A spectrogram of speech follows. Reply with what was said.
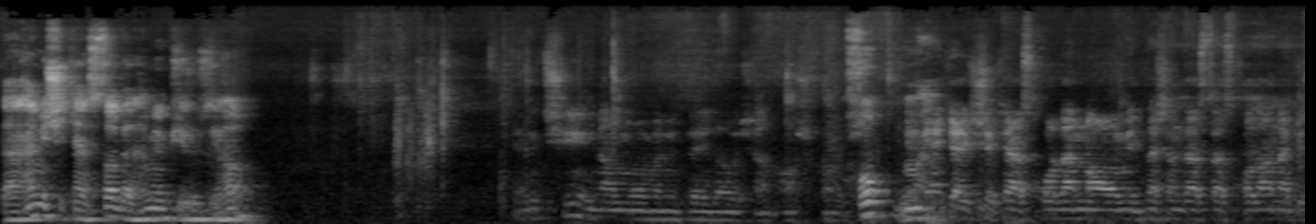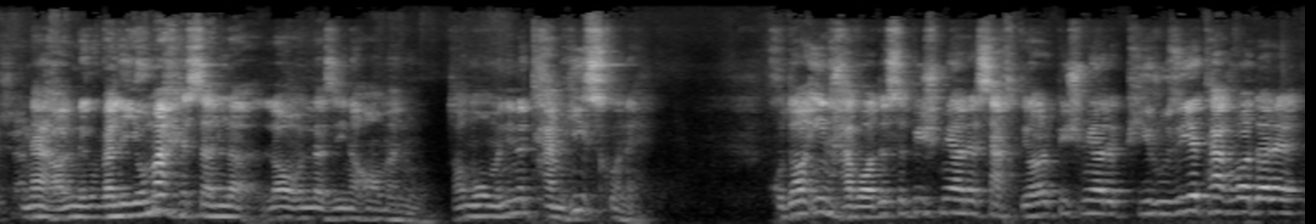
در همین شکست ها در همین پیروزی ها یعنی چی اینا مؤمنین پیدا بشن آشکار بشن؟ خب یعنی اگه شکست خوردن ناامید نشن دست از خدا نکشن؟ نه حالا ولی یمحص الله الذین آمنو. تا مؤمنین رو تمهیز کنه. خدا این حوادث رو پیش میاره سختی ها رو پیش میاره پیروزی یه تقوا داره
